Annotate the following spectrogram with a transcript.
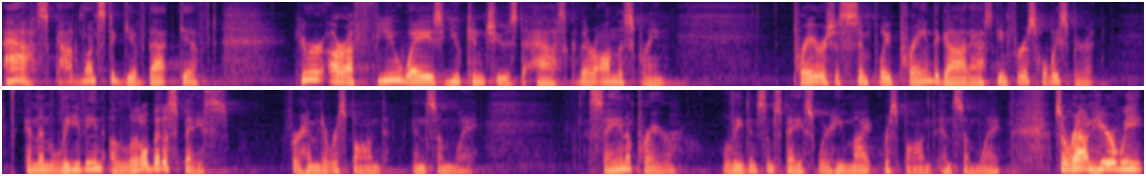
ask. God wants to give that gift. Here are a few ways you can choose to ask. They're on the screen. Prayer is just simply praying to God, asking for His Holy Spirit, and then leaving a little bit of space for Him to respond in some way. Saying a prayer, leaving some space where He might respond in some way. So, around here, we,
